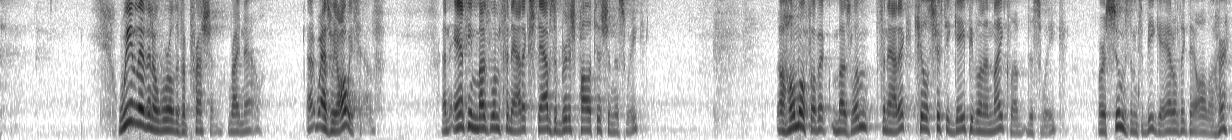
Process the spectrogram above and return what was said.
We live in a world of oppression right now, as we always have. An anti Muslim fanatic stabs a British politician this week. A homophobic Muslim fanatic kills 50 gay people in a nightclub this week, or assumes them to be gay. I don't think they all are.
